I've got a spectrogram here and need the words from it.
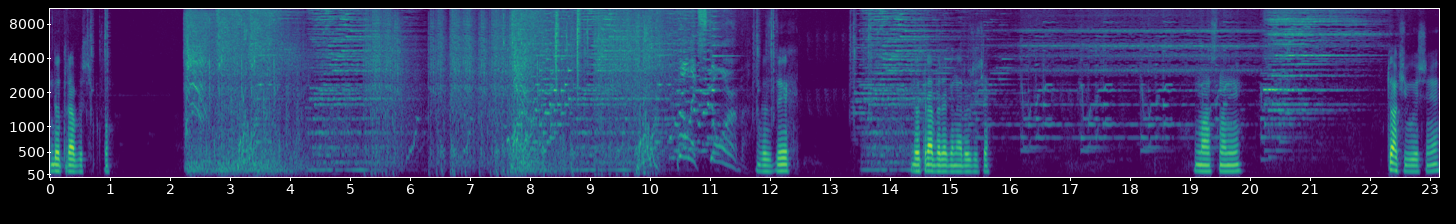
Do trawy szybko. Storm! Rozdych. Do trawy regeneruj życie. Mocno nie. Tu jakiś był jeszcze, nie?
